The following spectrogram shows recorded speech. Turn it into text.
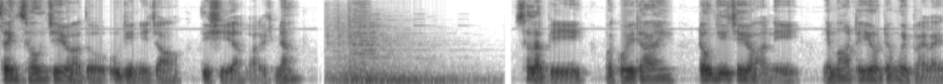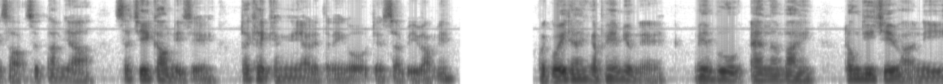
စိတ်ဆုံးကြီးရွာသို့ဥတီနေကြောင်းသိရှိရပါတယ်ခင်ဗျာဆက်လက်ပြီးမကွေးတိုင်းတုံကြီးကြီးရွာအနီးမြန်မာတရုတ်တံငွေပိုင်လိုင်းဆောင်စစ်သားများစက်ကြီးကောက်နေစဉ်တိုက်ခိုက်ခံခဲ့ရတဲ့တဲ့ရင်ကိုတင်ဆက်ပေးပါမယ်မကွေးတိုင်းငဖဲမြို့နယ်မင်းဘူးအန်လန်ပိုင်း တုံကြီးကြီးရွာအနီး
